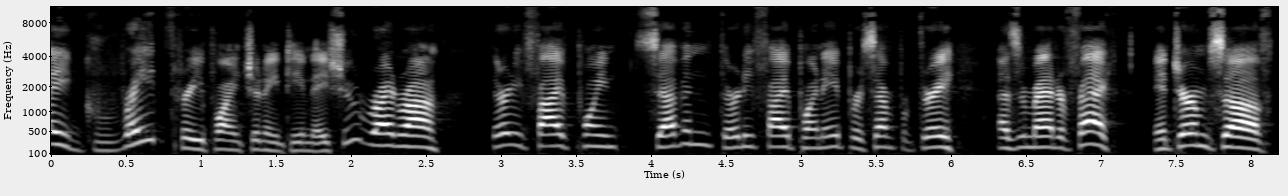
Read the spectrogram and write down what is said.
a great three point shooting team. They shoot right around 35.7, 35.8% from three. As a matter of fact, in terms of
